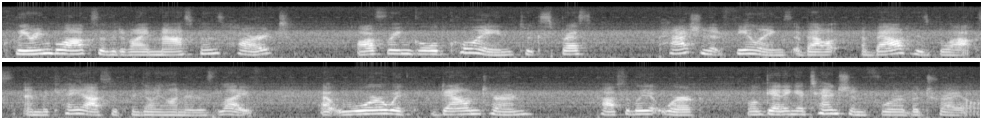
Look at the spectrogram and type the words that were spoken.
Clearing blocks of the Divine Masculine's heart, offering gold coin to express passionate feelings about, about his blocks and the chaos that's been going on in his life. At war with downturn, possibly at work, while getting attention for a betrayal.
